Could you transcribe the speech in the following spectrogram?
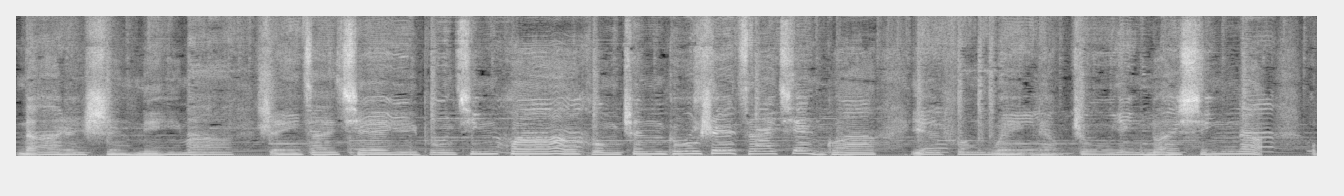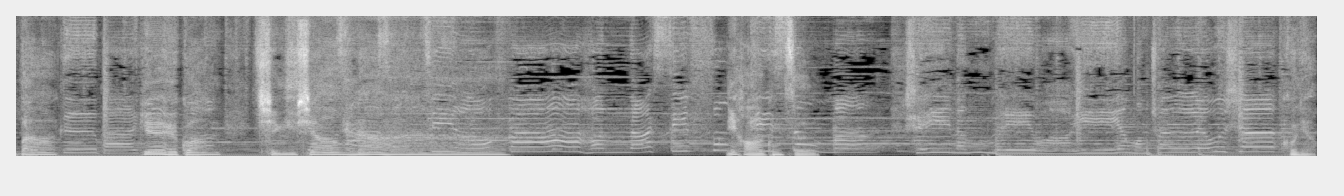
那人是你吗？谁在窃语谱情话？红尘故事在牵挂。夜风微凉，烛影暖心呐，我把月光轻笑纳。你好啊，公子。姑娘，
